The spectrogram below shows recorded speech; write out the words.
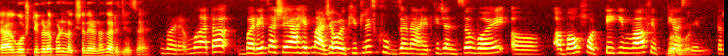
त्या गोष्टीकडे पण लक्ष देणं गरजेचं आहे बरं मग आता बरेच असे आहेत माझ्या ओळखीतलेच खूप जण आहेत की ज्यांचं वय अबाव फोर्टी किंवा फिफ्टी. असेल तर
